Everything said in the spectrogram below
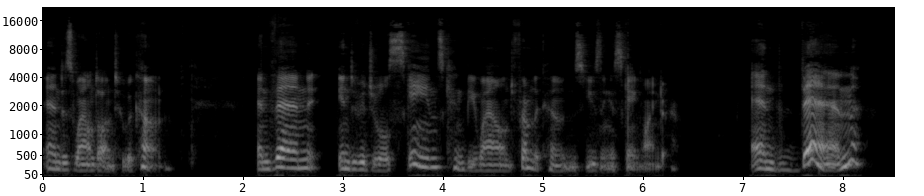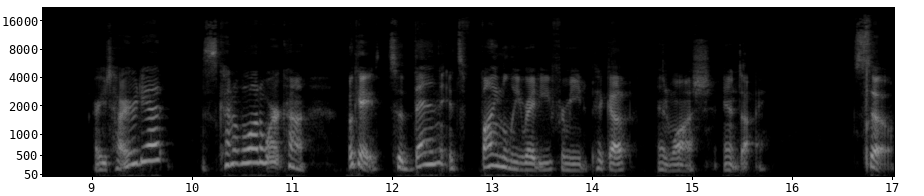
and is wound onto a cone. And then individual skeins can be wound from the cones using a skein winder. And then, are you tired yet? This is kind of a lot of work, huh? Okay, so then it's finally ready for me to pick up and wash and dye. So,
